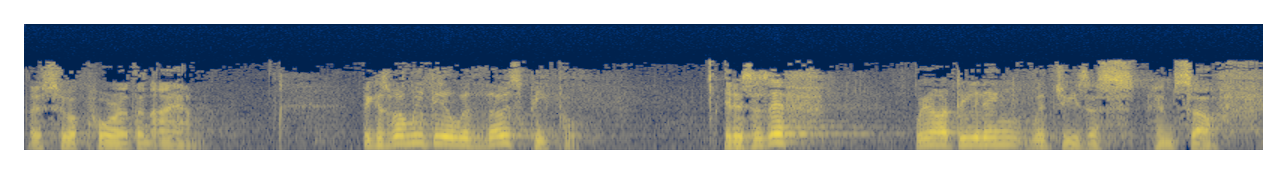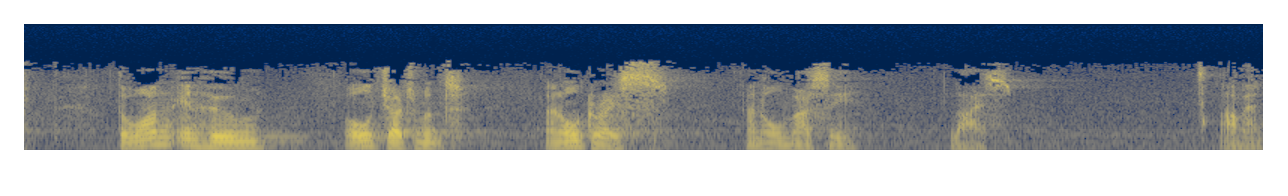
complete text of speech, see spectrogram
those who are poorer than I am. Because when we deal with those people, it is as if we are dealing with Jesus himself, the one in whom all judgment and all grace and all mercy lies. Amen.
